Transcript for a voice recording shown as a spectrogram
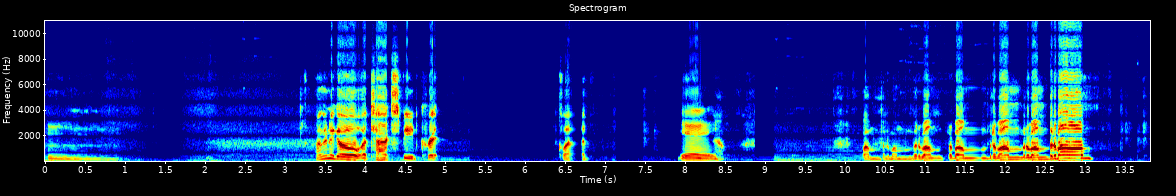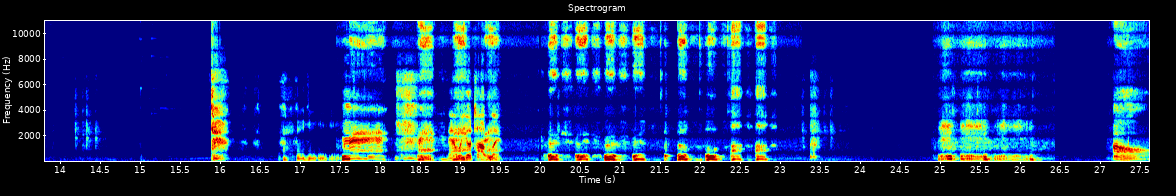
Hmm. I'm gonna go attack speed crit. Glad. Yay. Yeah. Bum ba bum ba bum ba bum ba bum ba bum ba bum. Now we go top lane. oh.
